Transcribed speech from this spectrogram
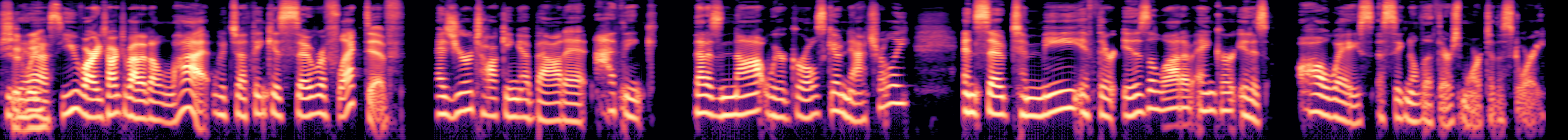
Should yes, we? Yes, you've already talked about it a lot, which I think is so reflective. As you're talking about it, I think that is not where girls go naturally. And so, to me, if there is a lot of anger, it is always a signal that there's more to the story.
